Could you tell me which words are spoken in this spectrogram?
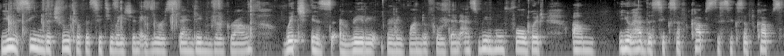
you seeing the truth of a situation and you're standing your ground which is a really really wonderful. Then as we move forward um, you have the six of cups. The six of cups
